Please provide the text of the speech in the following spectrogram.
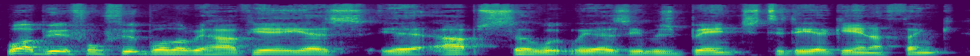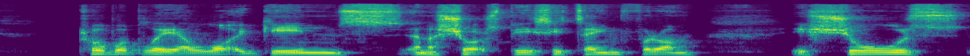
What a beautiful footballer we have. Yeah, he is. Yeah, absolutely is. He was benched today again. I think probably a lot of games in a short space of time for him. He shows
